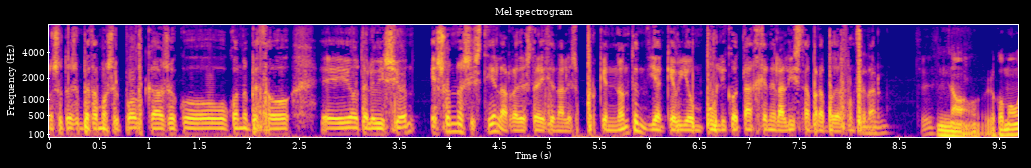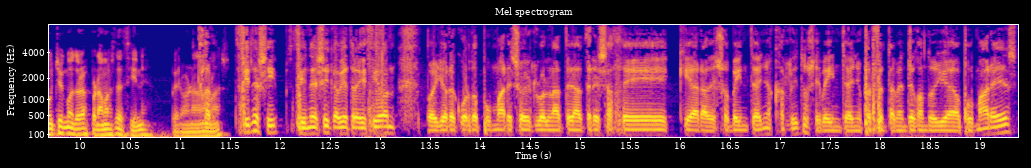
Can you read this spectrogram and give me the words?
nosotros empezamos el podcast o cuando empezó eh, televisión, eso no existía en las radios tradicionales, porque no entendían que había un público tan generalista para poder funcionar. No, como mucho encontrar programas de cine, pero nada Claro, más. Cine sí, cine sí que había tradición. Pues yo recuerdo Pumares oírlo en la Antena 3 hace, que era de esos 20 años, Carlitos? Sí, 20 años perfectamente cuando yo iba a Pumares,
